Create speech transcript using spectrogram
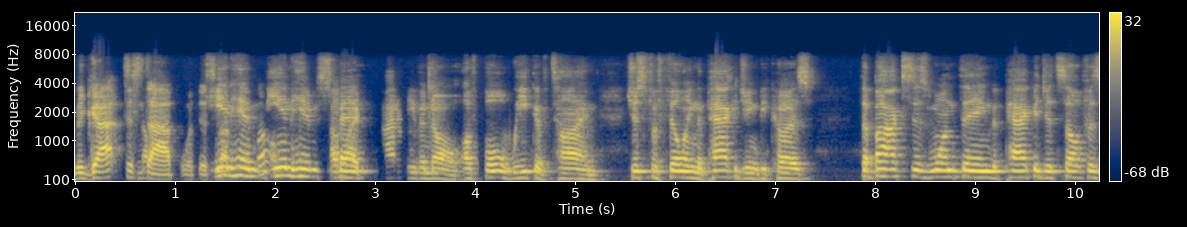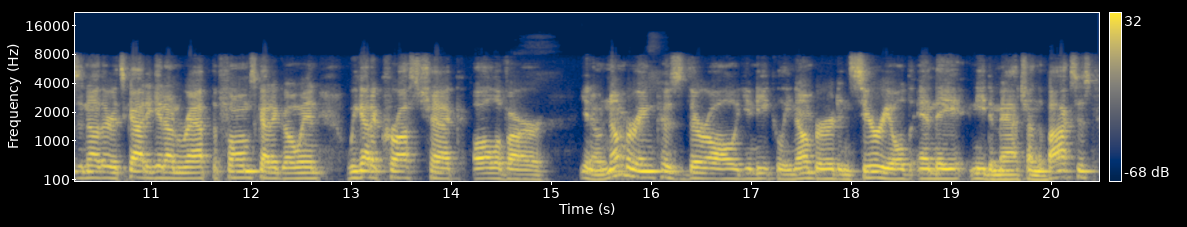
we got to stop with this. Me and him, me and him spent like- I don't even know a full week of time just fulfilling the packaging because the box is one thing, the package itself is another. It's got to get unwrapped. The foam's got to go in. We got to cross check all of our you know numbering because they're all uniquely numbered and serialed, and they need to match on the boxes.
